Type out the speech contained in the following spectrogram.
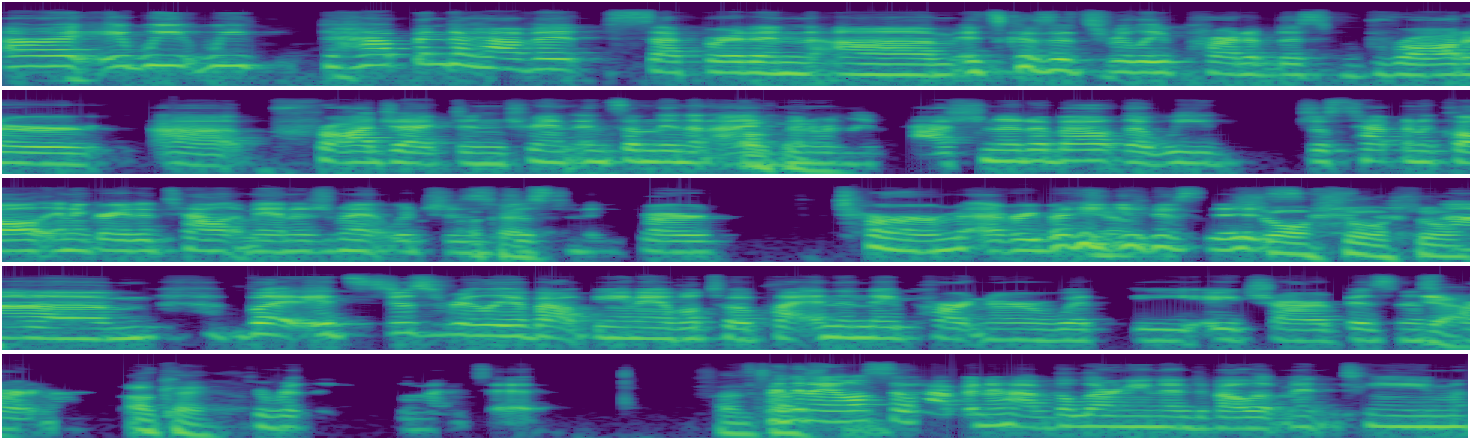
Uh, it, we we happen to have it separate, and um, it's because it's really part of this broader uh, project and trans- and something that I've okay. been really passionate about. That we just happen to call integrated talent management, which is okay. just an HR term everybody yep. uses. Sure, sure, sure. Um, but it's just really about being able to apply, and then they partner with the HR business yeah. partner. Okay. To really implement it. Fantastic. And then I also happen to have the learning and development team,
